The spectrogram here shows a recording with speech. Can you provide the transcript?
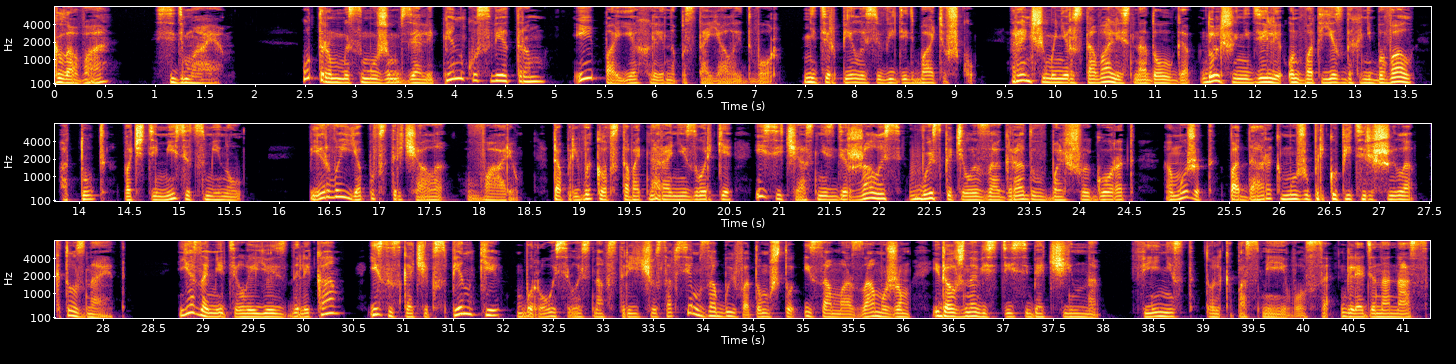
Глава седьмая. Утром мы с мужем взяли пенку с ветром и поехали на постоялый двор. Не терпелось увидеть батюшку. Раньше мы не расставались надолго, дольше недели он в отъездах не бывал, а тут почти месяц минул. Первой я повстречала Варю. Та привыкла вставать на ранней зорьке и сейчас не сдержалась, выскочила за ограду в большой город. А может, подарок мужу прикупить решила, кто знает. Я заметила ее издалека и, соскочив с пенки, бросилась навстречу, совсем забыв о том, что и сама замужем, и должна вести себя чинно. Финист только посмеивался, глядя на нас.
